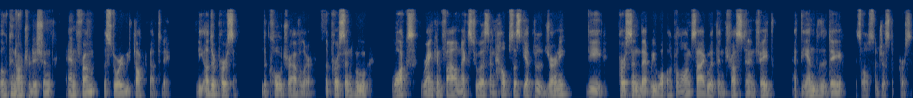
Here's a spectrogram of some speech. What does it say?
both in our tradition and from the story we've talked about today, the other person, the co-traveler, the person who walks rank and file next to us and helps us get through the journey, the person that we walk alongside with in trust and in faith, at the end of the day, it's also just a person.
